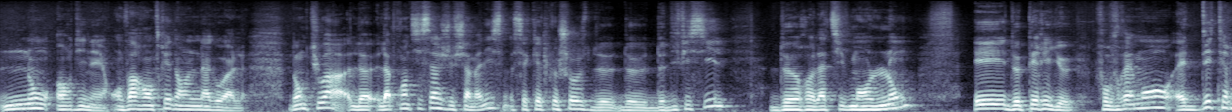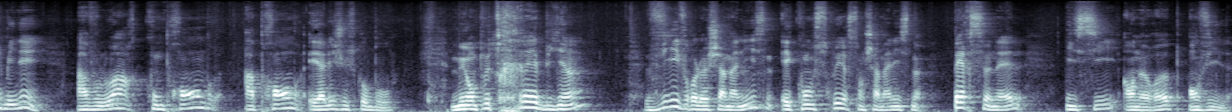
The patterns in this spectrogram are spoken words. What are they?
non ordinaire. On va rentrer dans le nagual. Donc, tu vois, l'apprentissage du chamanisme, c'est quelque chose de difficile, de relativement long, et de périlleux. Il faut vraiment être déterminé à vouloir comprendre, apprendre et aller jusqu'au bout. Mais on peut très bien vivre le chamanisme et construire son chamanisme personnel ici en Europe, en ville.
